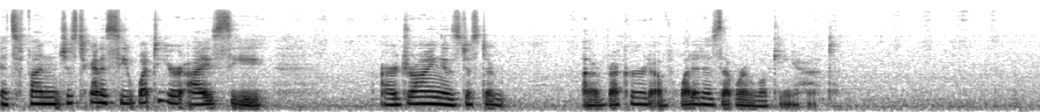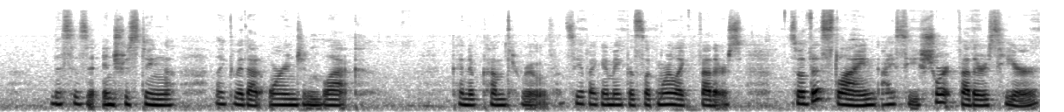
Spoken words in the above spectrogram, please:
it's fun just to kind of see what do your eyes see. Our drawing is just a, a record of what it is that we're looking at. This is an interesting, I like the way that orange and black kind of come through. Let's see if I can make this look more like feathers. So this line, I see short feathers here.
